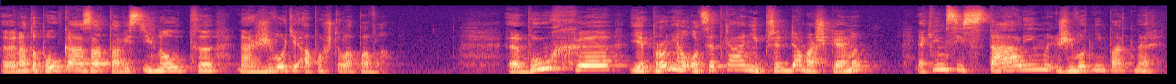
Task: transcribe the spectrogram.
eh, na to poukázat a vystihnout eh, na životě apoštola Pavla. Eh, Bůh je pro něho od setkání před Damaškem jakýmsi stálým životním partnerem.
